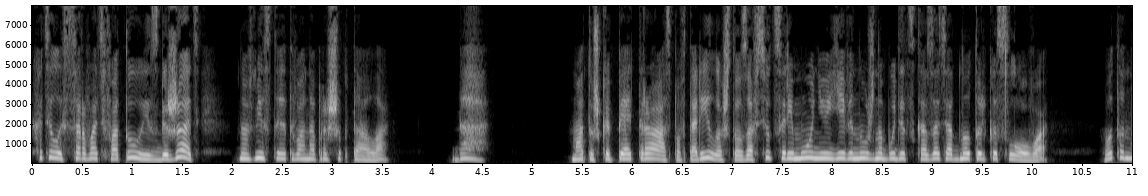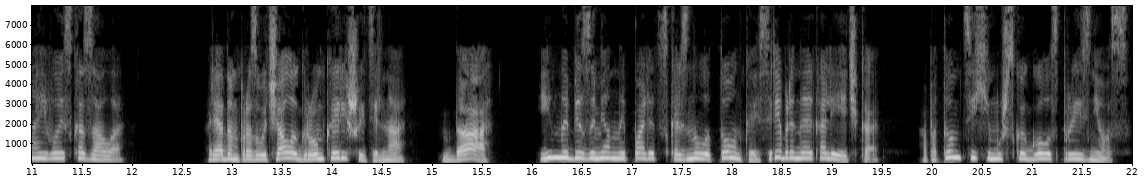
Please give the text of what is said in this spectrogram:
хотелось сорвать фату и сбежать, но вместо этого она прошептала. «Да, Матушка пять раз повторила, что за всю церемонию Еве нужно будет сказать одно только слово. Вот она его и сказала. Рядом прозвучало громко и решительно. «Да!» И на безымянный палец скользнуло тонкое серебряное колечко, а потом тихий мужской голос произнес.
